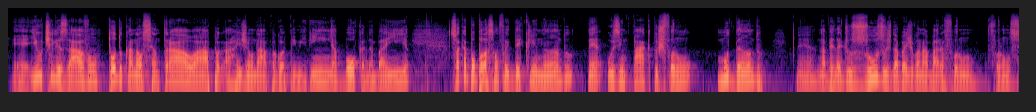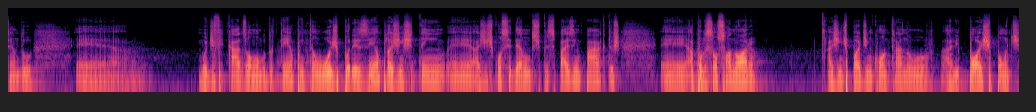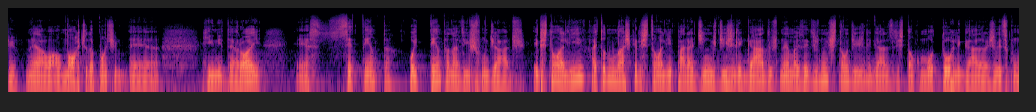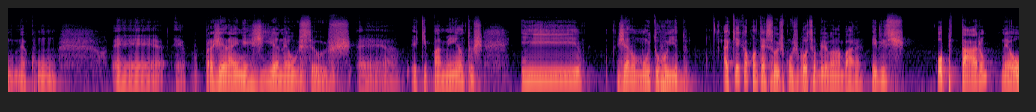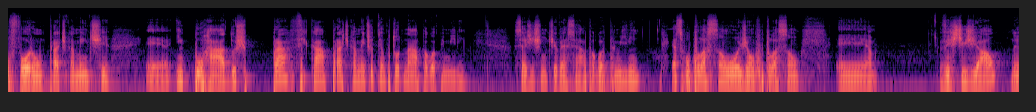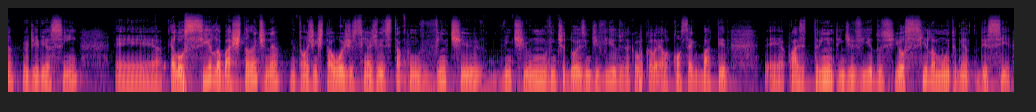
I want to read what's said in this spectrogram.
É, e utilizavam todo o canal central, a, APA, a região da Apaguapimirim, a boca da Bahia. Só que a população foi declinando, né, os impactos foram mudando. Né, na verdade, os usos da Baía de Guanabara foram, foram sendo é, modificados ao longo do tempo. Então, hoje, por exemplo, a gente tem, é, a gente considera um dos principais impactos é, a poluição sonora. A gente pode encontrar no ali pós-ponte, né, ao, ao, norte da ponte Rio-Niterói, 70, 80 navios fundiários. Eles estão ali, aí todo mundo acha que eles estão ali paradinhos, desligados, né? mas eles não estão desligados, eles estão com o motor ligado, às vezes com, né, com é, é, para gerar energia, né, os seus é, equipamentos, e geram muito ruído. Aí o que, que acontece hoje com os botos de Guanabara? Eles optaram, né, ou foram praticamente é, empurrados para ficar praticamente o tempo todo na APA Guapimirim. Se a gente não tivesse a APA Guapimirim, essa população hoje é uma população é, vestigial, né, eu diria assim, é, ela oscila bastante, né? Então a gente está hoje, assim, às vezes está com 20, 21, 22 indivíduos, daqui a pouco ela, ela consegue bater é, quase 30 indivíduos e oscila muito dentro desse,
